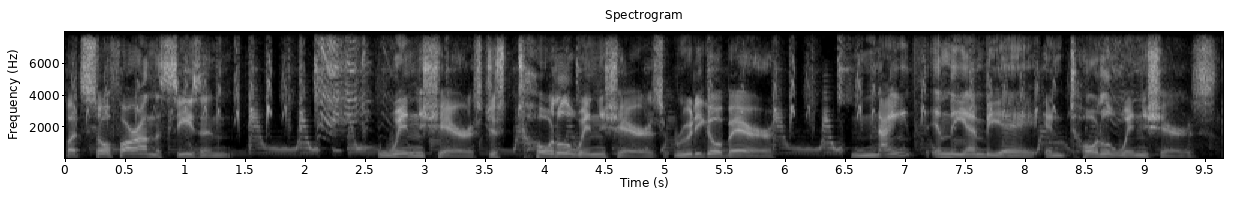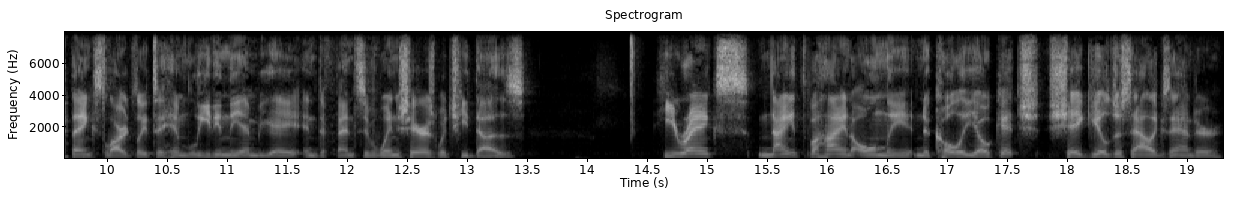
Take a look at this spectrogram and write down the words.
But so far on the season, win shares, just total win shares, Rudy Gobert, ninth in the NBA in total win shares, thanks largely to him leading the NBA in defensive win shares, which he does. He ranks ninth behind only Nikola Jokic, Shai Gilgeous Alexander,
